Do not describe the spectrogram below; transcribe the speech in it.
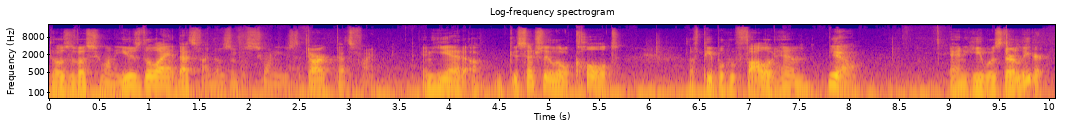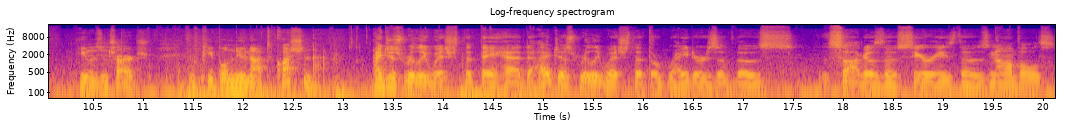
Those of us who want to use the light, that's fine. Those of us who want to use the dark, that's fine. And he had a, essentially a little cult of people who followed him, Yeah. and he was their leader. He was in charge, and people knew not to question that. I just really wish that they had. I just really wish that the writers of those sagas, those series, those novels,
